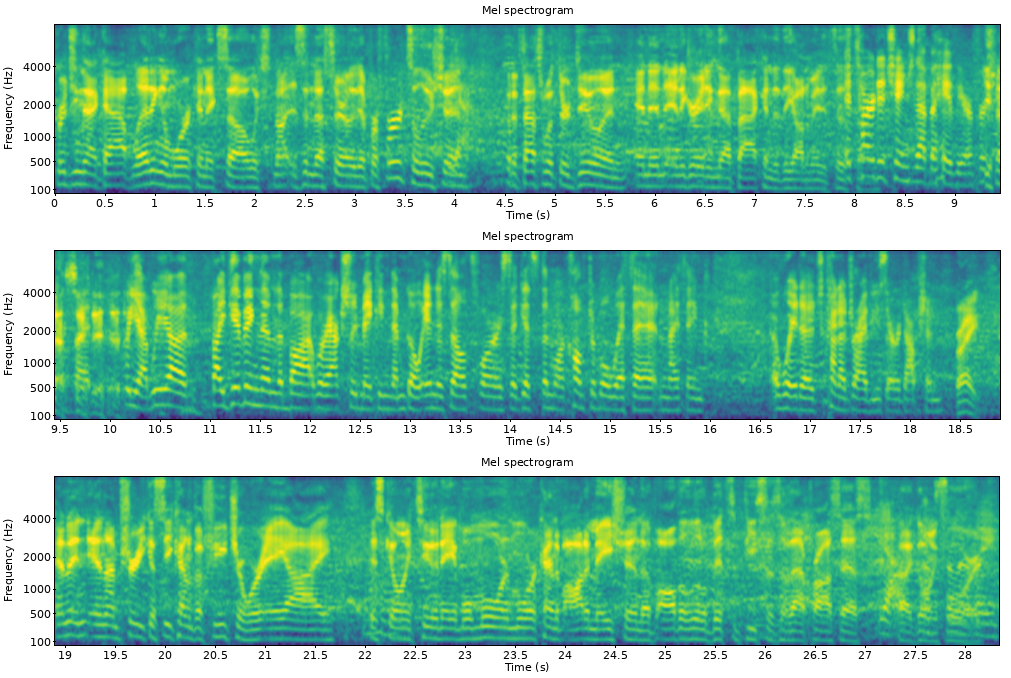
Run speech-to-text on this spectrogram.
bridging that gap, letting them work in Excel, which not, isn't necessarily the preferred solution, Yeah. But if that's what they're doing, and then integrating that back into the automated system. It's hard to change that behavior for Yes, sure. But, it is. but yeah, we uh, by giving them the bot, we're actually making them go into Salesforce. It gets them more comfortable with it, and I think a way to kind of drive user adoption. Right, and then, and I'm sure you can see kind of a future where AI is Mm-hmm. going to enable more and more kind of automation of all the little bits and pieces of that process Yeah, uh, going absolutely. forward.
